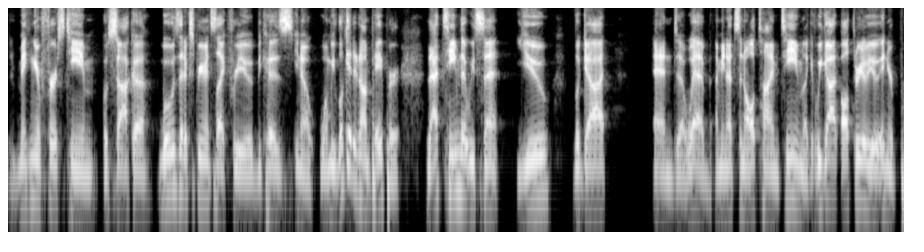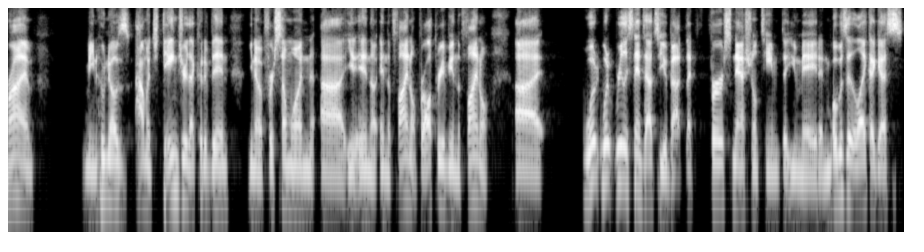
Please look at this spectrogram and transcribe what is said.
making your first team, Osaka. What was that experience like for you? Because, you know, when we look at it on paper, that team that we sent, you, Lagat, and uh, Webb, I mean, that's an all time team. Like, if we got all three of you in your prime, I mean, who knows how much danger that could have been, you know, for someone uh, in the in the final, for all three of you in the final. Uh, what what really stands out to you about that first national team that you made, and what was it like? I guess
